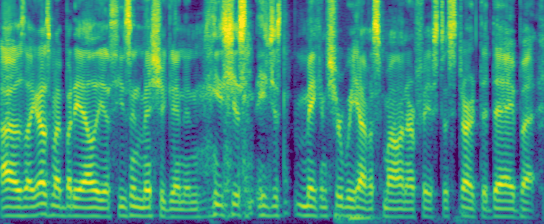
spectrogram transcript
I was like, "That was my buddy Elias. He's in Michigan, and he's just he's just making sure we have a smile on our face to start the day." But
